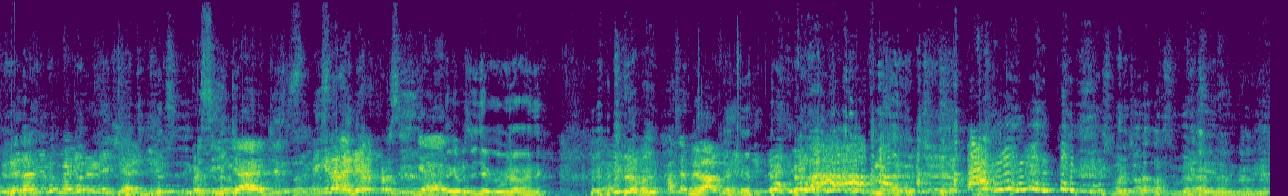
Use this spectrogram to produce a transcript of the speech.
Udah tadi pemain Indonesia anjir. Persija aja. Ini kita nggak ada Persija. Itu Persija gue bilang anjing. Masa Belami anjir. Semua dicoret langsung Enggak,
